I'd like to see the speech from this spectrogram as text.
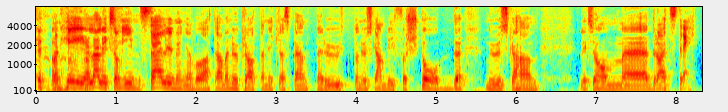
Men, men hela liksom inställningen var att ja, men nu pratar Niklas Bentner ut och nu ska han bli förstådd. Nu ska han liksom eh, dra ett streck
